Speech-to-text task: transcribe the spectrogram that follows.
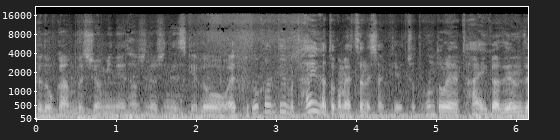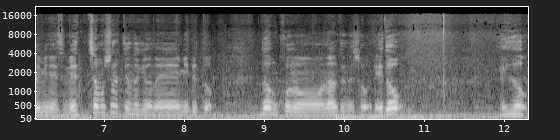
工藤館節をみんなに楽しんでほしいんですけど。え工藤館ってでも大河とかもやってたんでしたっけ？ちょっと本当俺ね大河全然見ないです。めっちゃ面白いって言うんだけどね見ると。どうもこの何て言うんでしょう江戸江戸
